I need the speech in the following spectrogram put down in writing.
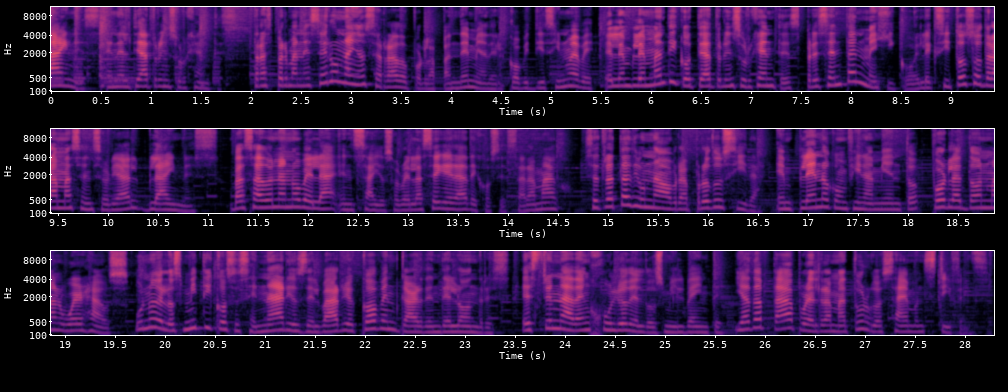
Laines en el Teatro Insurgentes. Tras permanecer un año cerrado por la pandemia del COVID-19, el emblemático Teatro Insurgentes presenta en México el exitoso drama sensorial Blindness, basado en la novela Ensayo sobre la ceguera de José Saramago. Se trata de una obra producida en pleno confinamiento por la Donman Warehouse, uno de los míticos escenarios del barrio Covent Garden de Londres, estrenada en julio del 2020 y adaptada por el dramaturgo Simon Stephens.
